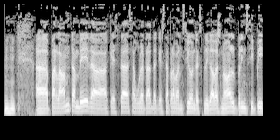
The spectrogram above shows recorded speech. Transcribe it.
Uh -huh. uh, parlàvem també d'aquesta seguretat, d'aquesta prevenció, ens explicaves no, al principi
